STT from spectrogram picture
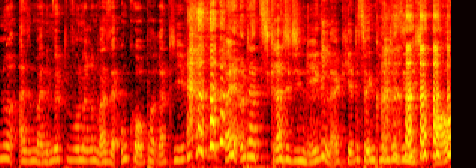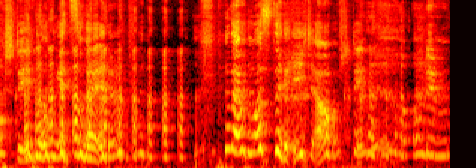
nur, also meine Mitbewohnerin war sehr unkooperativ weil, und hat sich gerade die Nägel lackiert, deswegen konnte sie nicht aufstehen, um mir zu helfen. Dann musste ich aufstehen, um dem,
